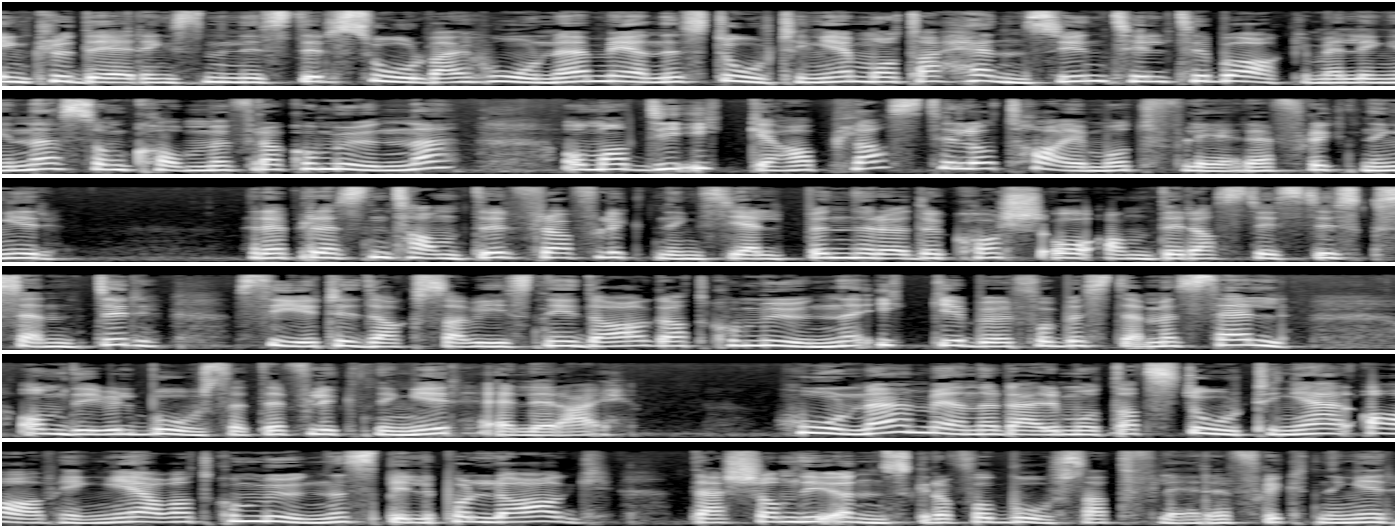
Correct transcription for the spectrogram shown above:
Inkluderingsminister Solveig Horne mener Stortinget må ta hensyn til tilbakemeldingene som kommer fra kommunene om at de ikke har plass til å ta imot flere flyktninger. Representanter fra Flyktninghjelpen, Røde Kors og Antirasistisk Senter sier til Dagsavisen i dag at kommunene ikke bør få bestemme selv om de vil bosette flyktninger eller ei. Horne mener derimot at Stortinget er avhengig av at kommunene spiller på lag dersom de ønsker å få bosatt flere flyktninger.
